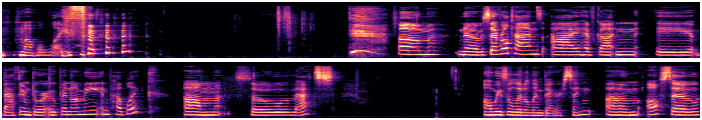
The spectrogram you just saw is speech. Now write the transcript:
my whole life. um, no, several times I have gotten a bathroom door open on me in public. Um, so that's always a little embarrassing. Um, also,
